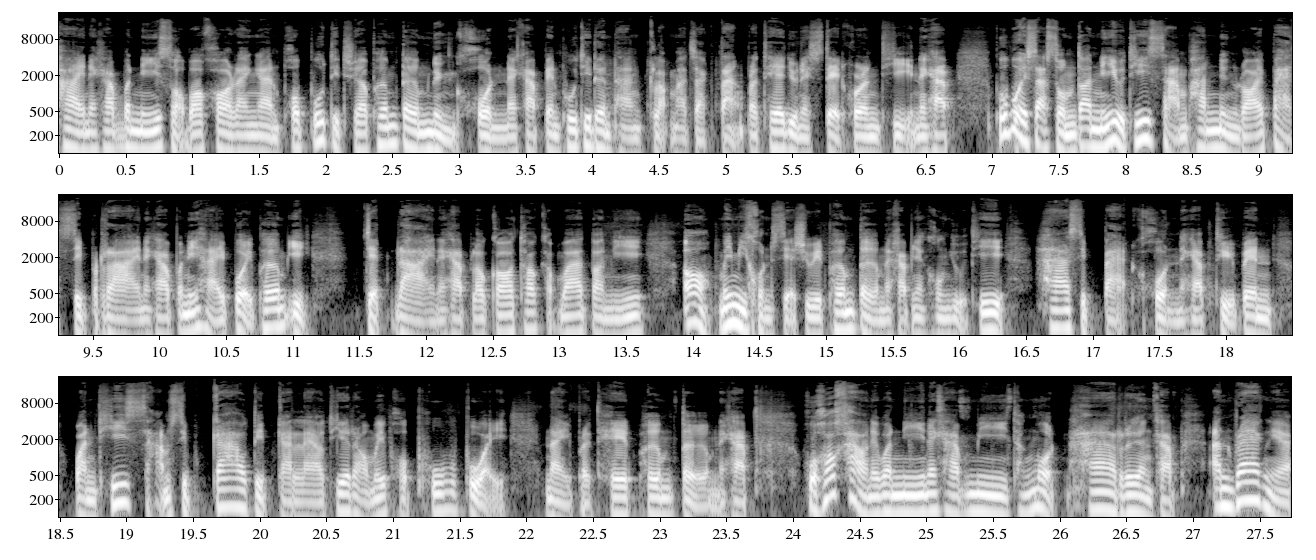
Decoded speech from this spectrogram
ไทยนะครับวันนี้สบครายงานพบผู้ติดเชื้อเพิ่มเติม 1 คนนะครับเป็นผู้ที่เดินทางกลับมาจากต่างประเทศอยู่ในสเตทควอนตีนะครับผู้ป่วยสะสมตอนนี้อยู่ที่ 3,180 รายนะครับวันนี้หายป่วยเพิ่มอีก 7 รายนะครับแล้วก็เท่ากับว่าตอนนี้อ๋อไม่มีคนเสียชีวิตเพิ่มเติมนะครับยังคงอยู่ที่ 58 คนนะครับถือเป็นวันที่ 39 ติดกันแล้วที่เราไม่พบผู้ป่วยในประเทศเพิ่มเติมนะครับหัวข้อข่าวในวันนี้นะครับมีทั้งหมด 5 เรื่องครับอันแรกเนี่ย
